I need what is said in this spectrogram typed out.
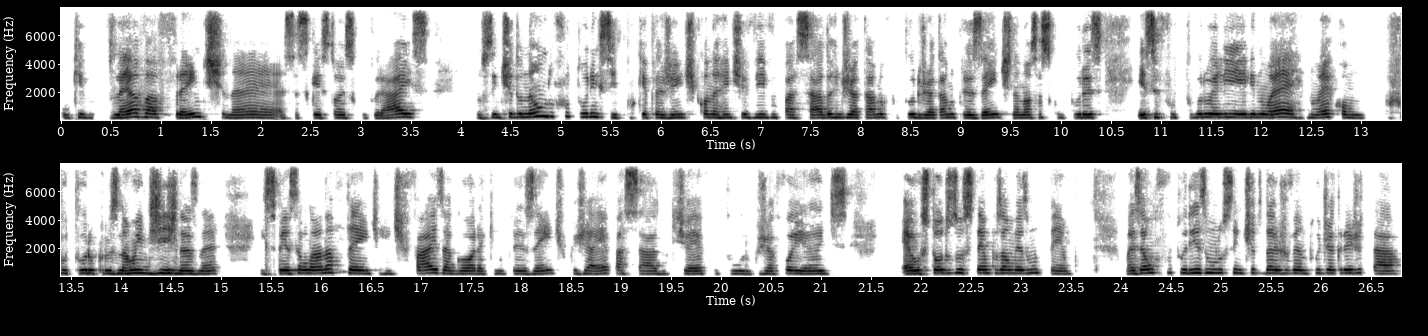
o que leva à frente, né, essas questões culturais, no sentido não do futuro em si, porque para a gente, quando a gente vive o passado, a gente já está no futuro, já está no presente, nas nossas culturas, esse futuro, ele, ele não é, não é como futuro para os não indígenas, né? Eles pensam lá na frente, a gente faz agora aqui no presente o que já é passado, o que já é futuro, o que já foi antes, é os todos os tempos ao mesmo tempo. Mas é um futurismo no sentido da juventude acreditar,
